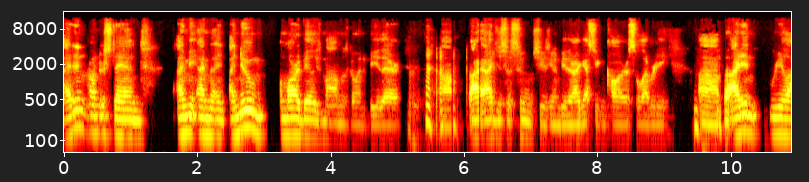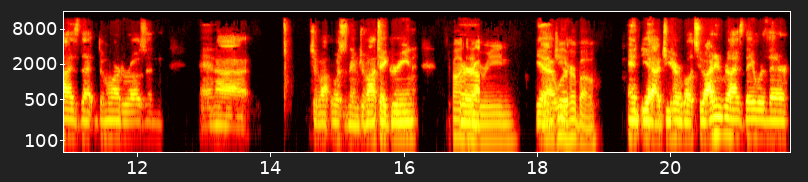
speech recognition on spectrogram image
I didn't understand. I mean, I mean, I knew Amari Bailey's mom was going to be there. um, I, I, just assumed she was going to be there. I guess you can call her a celebrity, uh, but I didn't realize that DeMar DeRozan and uh, Javon, what's his name, Javonte Green. Javonte were, uh, Green. Yeah, and G Herbo. And yeah, G Herbo too. I didn't realize they were there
